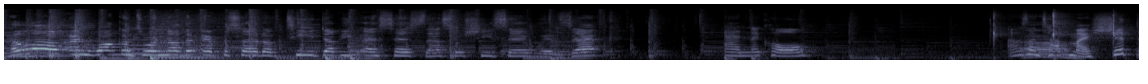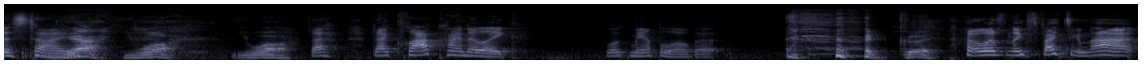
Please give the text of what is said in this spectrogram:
Hello and welcome to another episode of TWSS. That's what she said with Zach. And Nicole. I was on top of my shit this time. Um, Yeah, you are. You are. That that clap kind of like woke me up a little bit. Good. I wasn't expecting that.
